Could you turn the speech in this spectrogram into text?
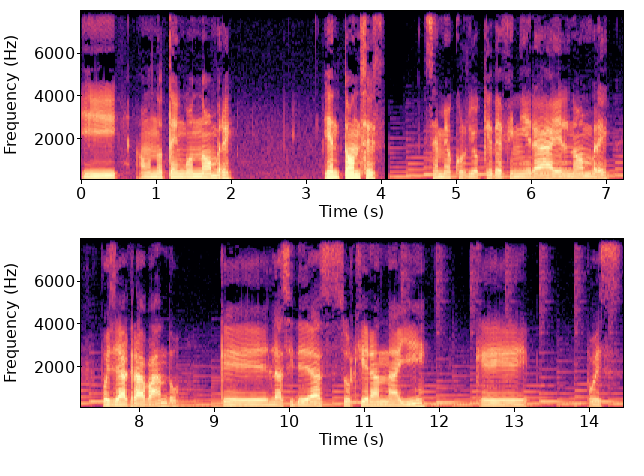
y aún no tengo un nombre. Y entonces se me ocurrió que definiera el nombre, pues ya grabando, que las ideas surgieran ahí, que pues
